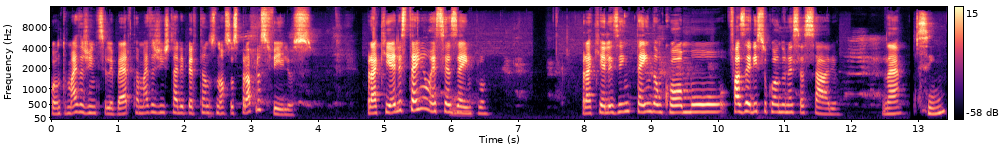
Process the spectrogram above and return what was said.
quanto mais a gente se liberta, mais a gente está libertando os nossos próprios filhos. Para que eles tenham esse exemplo. Para que eles entendam como fazer isso quando necessário, né? Sim.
